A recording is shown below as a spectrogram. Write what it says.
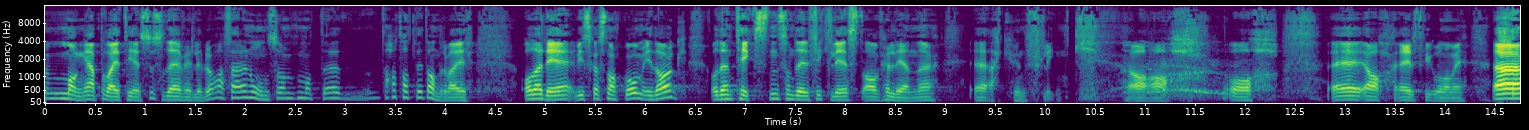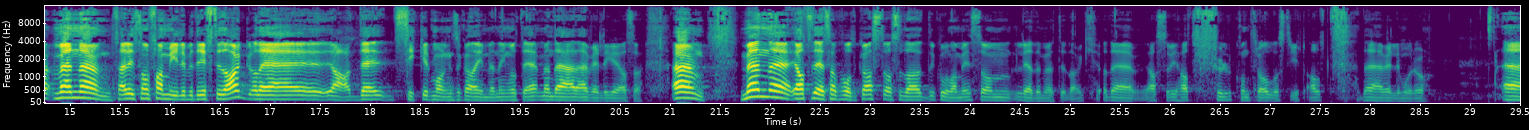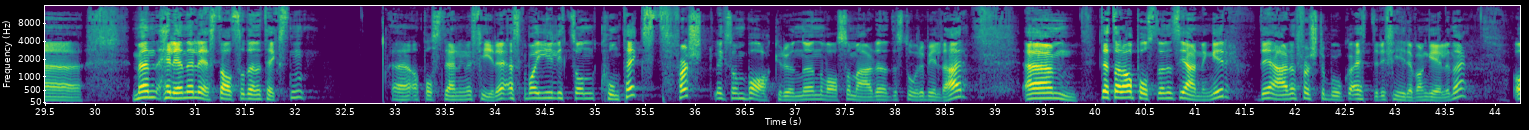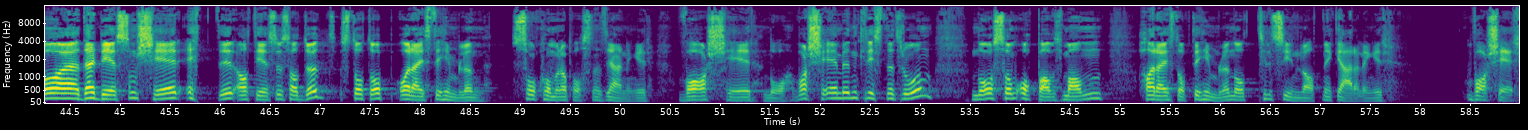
mange er på vei til Jesus, og det er veldig bra. Så er det noen som måte, har tatt litt andre veier. Og Det er det vi skal snakke om i dag. Og den teksten som dere fikk lest av Helene, er ikke hun flink? Ja, åh. Eh, ja, jeg elsker kona mi. Eh, men eh, det er litt sånn familiebedrift i dag. og det, ja, det, er sikkert mange som kan ha innvending mot det, men det er, det er veldig gøy. altså. men ja, til dere som har podkast, også da kona mi som leder møtet i dag. Og det, altså, Vi har hatt full kontroll og styrt alt. Det er veldig moro. men Helene leste altså denne teksten. Apostelgjerningene 4. Jeg skal bare gi litt sånn kontekst først. liksom Bakgrunnen, hva som er det, det store bildet her. Um, dette er apostlenes gjerninger. Det er den første boka etter de fire evangeliene. Og eh, Det er det som skjer etter at Jesus har dødd, stått opp og reist til himmelen. Så kommer apostlenes gjerninger. Hva skjer nå? Hva skjer med den kristne troen nå som opphavsmannen har reist opp til himmelen og tilsynelatende ikke er her lenger? Hva skjer?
